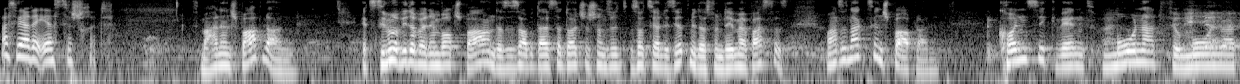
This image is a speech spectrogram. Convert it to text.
Was wäre der erste Schritt? Machen einen Sparplan. Jetzt sind wir wieder bei dem Wort Sparen. Das ist aber, da ist der Deutsche schon sozialisiert mit das, von dem her passt das. Machen Sie einen Aktiensparplan. Konsequent Monat für Monat,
